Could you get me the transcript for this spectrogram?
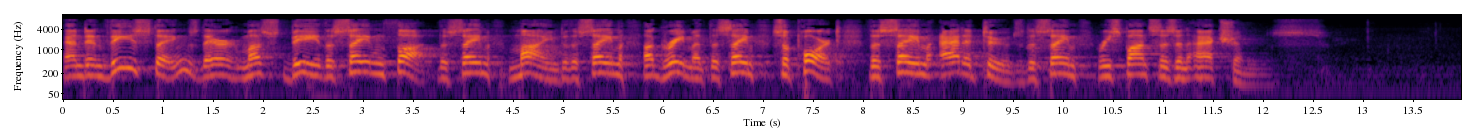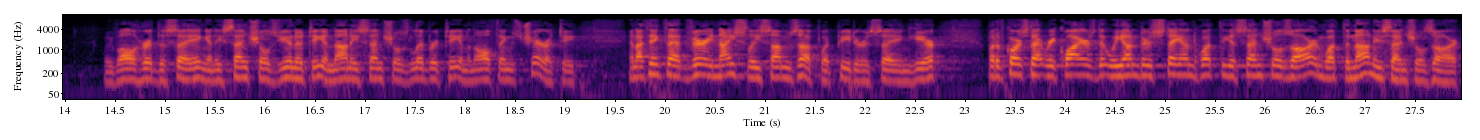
And in these things, there must be the same thought, the same mind, the same agreement, the same support, the same attitudes, the same responses and actions. We've all heard the saying, in essentials unity, in non-essentials liberty, and in all things charity. And I think that very nicely sums up what Peter is saying here. But of course that requires that we understand what the essentials are and what the non-essentials are.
